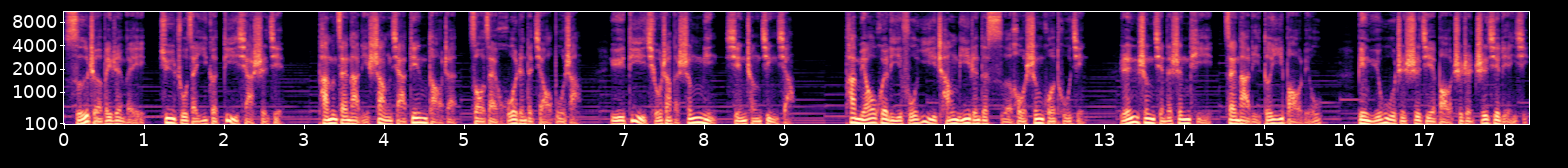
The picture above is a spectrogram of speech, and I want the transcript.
死者被认为居住在一个地下世界，他们在那里上下颠倒着走在活人的脚步上，与地球上的生命形成镜像。他描绘了一幅异常迷人的死后生活图景：人生前的身体在那里得以保留，并与物质世界保持着直接联系。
